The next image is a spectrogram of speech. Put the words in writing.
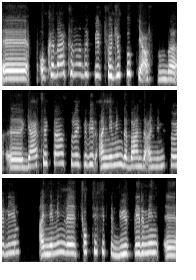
E, o kadar tanıdık bir çocukluk ki aslında. E, gerçekten sürekli bir annemin de ben de annemi söyleyeyim. Annemin ve çok çeşitli büyüklerimin e,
